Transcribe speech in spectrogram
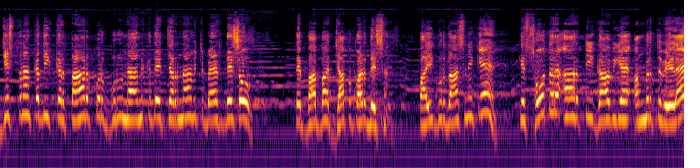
ਜਿਸ ਤਰ੍ਹਾਂ ਕਦੀ ਕਰਤਾਰਪੁਰ ਗੁਰੂ ਨਾਨਕ ਦੇ ਚਰਨਾਂ ਵਿੱਚ ਬੈਠਦੇ ਸੋ ਤੇ ਬਾਬਾ ਜਪ ਪੜ੍ਹਦੇ ਸਨ। ਭਾਈ ਗੁਰਦਾਸ ਨੇ ਕਿਹਾ ਕਿ ਸੋਦਰ ਆਰਤੀ ਗਾਵੀਐ, ਅੰਮ੍ਰਿਤ ਵੇਲੇ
